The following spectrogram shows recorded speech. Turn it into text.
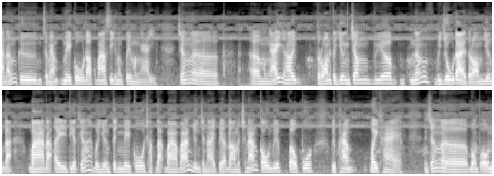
អាហ្នឹងគឺសម្រាប់មេគោ10ក្បាលស៊ីក្នុងពេលមួយថ្ងៃអញ្ចឹងអឺមួយថ្ងៃហើយទ្រាំតែយើងចិញ្ចឹមវាហ្នឹងវាយូរដែរទ្រាំយើងដាក់បាដាក់អីទៀតចឹងបើយើងទិញមេគោឆាប់ដាក់បាបានយើងចំណាយពេលដល់មួយឆ្នាំកូនវាពោពោះវាផើម3ខែអញ្ចឹងបងប្អូន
